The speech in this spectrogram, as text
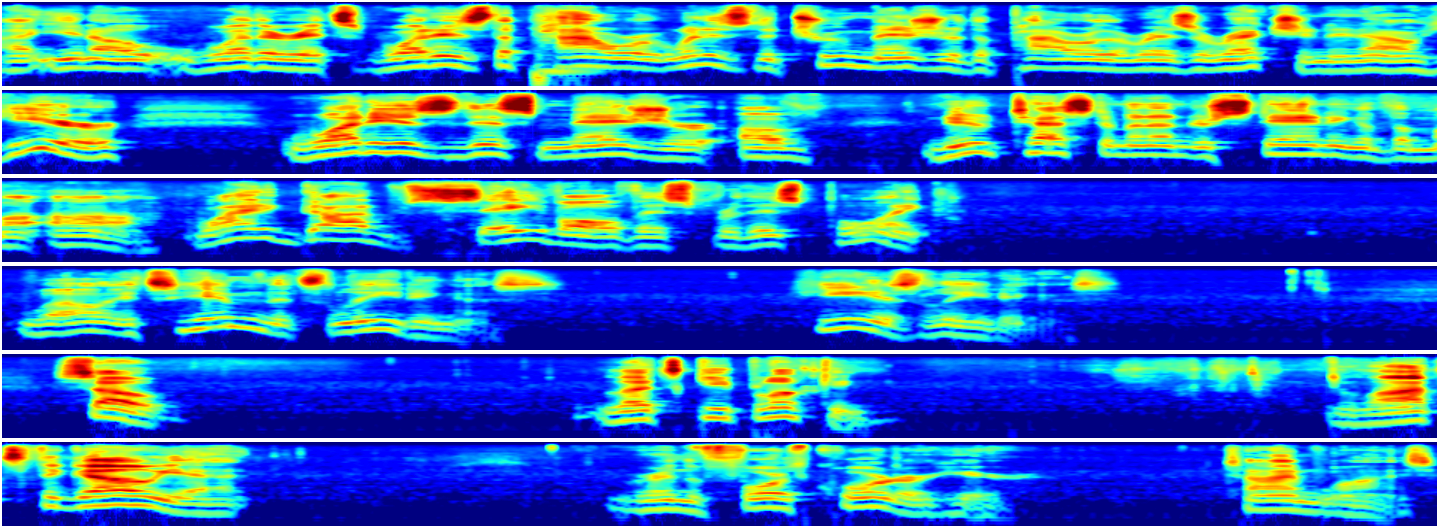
Uh, you know, whether it's what is the power, what is the true measure of the power of the resurrection. And now, here, what is this measure of New Testament understanding of the Ma'ah? Why did God save all this for this point? Well, it's Him that's leading us. He is leading us. So, let's keep looking. Lots to go yet. We're in the fourth quarter here time wise.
